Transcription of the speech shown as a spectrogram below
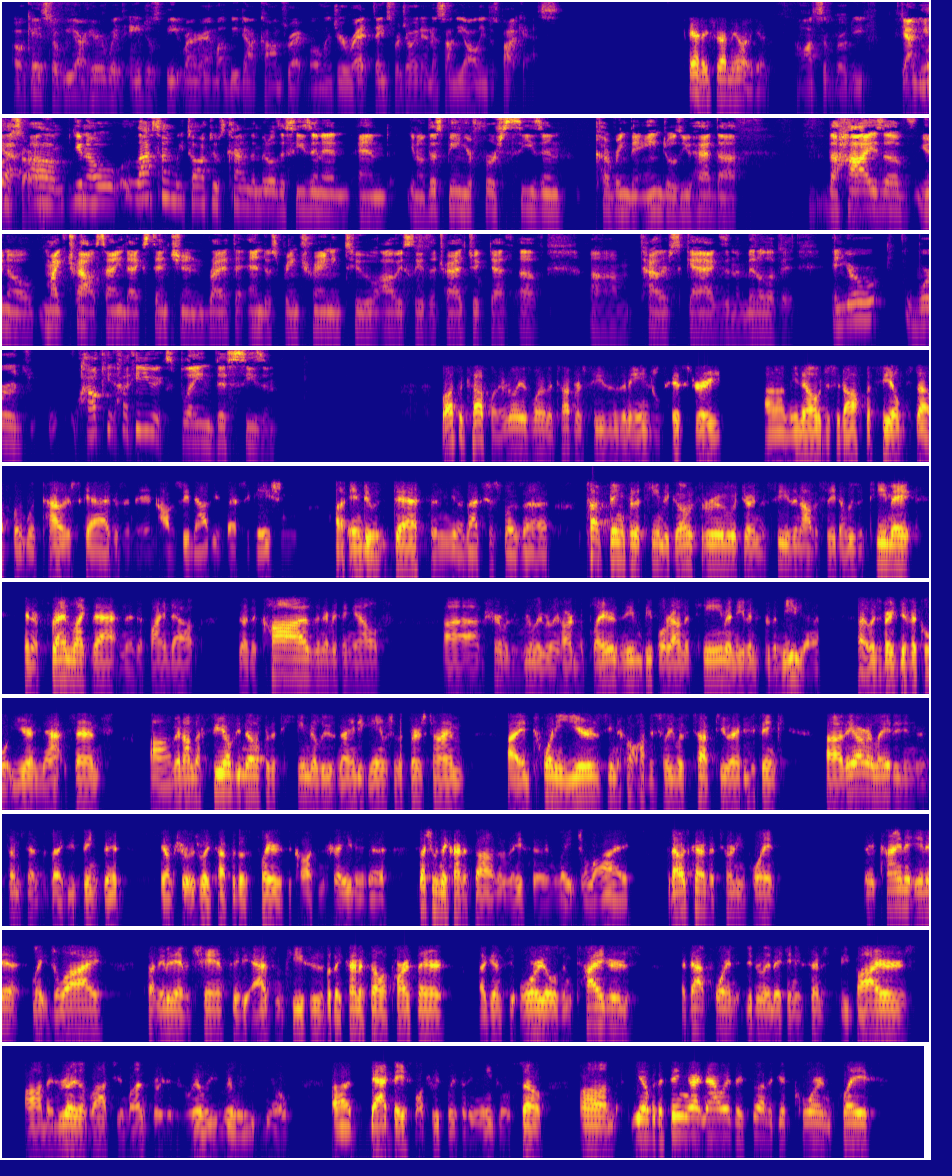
Okay, so we are here with Angels beat writer MLB.com's Rhett Bollinger. Rhett, thanks for joining us on the All Angels podcast. Yeah, thanks for having me on again. Awesome, Brody. Dan, you yeah, want to start? um, you know, last time we talked, it was kind of the middle of the season, and and you know, this being your first season covering the Angels, you had the the highs of you know Mike Trout signing that extension right at the end of spring training to obviously the tragic death of um, Tyler Skaggs in the middle of it. In your words, how can how can you explain this season? Well, that's a tough one. It really is one of the tougher seasons in Angels history. Um, you know, just off the field stuff with, with Tyler Skaggs, and, and obviously now the investigation uh, into his death, and you know that just was a tough thing for the team to go through during the season. Obviously, to lose a teammate and a friend like that, and then to find out you know the cause and everything else. Uh, I'm sure it was really, really hard on the players and even people around the team, and even for the media. Uh, it was a very difficult year in that sense. Um, and on the field, you know, for the team to lose 90 games for the first time uh, in 20 years, you know, obviously was tough too. And I do think uh, they are related in, in some sense, but I do think that you know, I'm sure it was really tough for those players to concentrate, and uh, especially when they kind of saw the race there in late July. But that was kind of the turning point. They're kind of in it late July. Thought maybe they have a chance, maybe add some pieces, but they kind of fell apart there against the Orioles and Tigers. At that point, it didn't really make any sense to be buyers. Um, and really, those last few months were just really, really, you know, uh, bad baseball, truthfully, for the Angels. So, um, you know, but the thing right now is they still have a good core in place.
